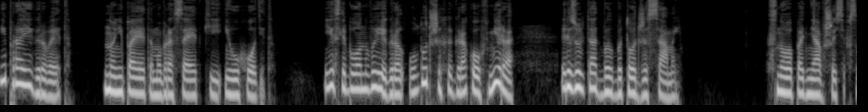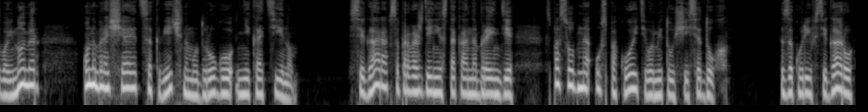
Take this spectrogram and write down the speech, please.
и проигрывает, но не поэтому бросает ки и уходит. Если бы он выиграл у лучших игроков мира, результат был бы тот же самый. Снова поднявшись в свой номер, он обращается к вечному другу никотину. Сигара в сопровождении стакана бренди способна успокоить его метущийся дух. Закурив сигару,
